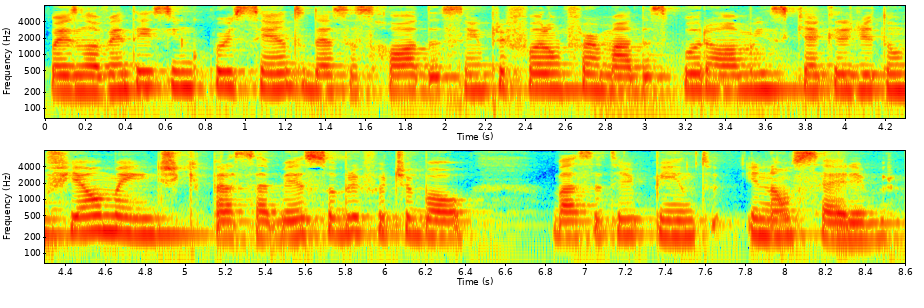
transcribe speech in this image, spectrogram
pois 95% dessas rodas sempre foram formadas por homens que acreditam fielmente que para saber sobre futebol basta ter pinto e não cérebro.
